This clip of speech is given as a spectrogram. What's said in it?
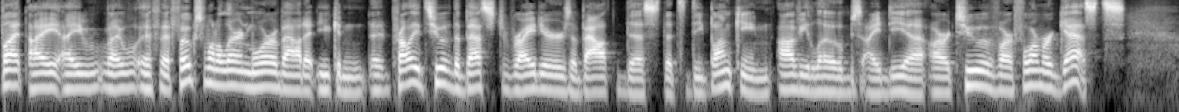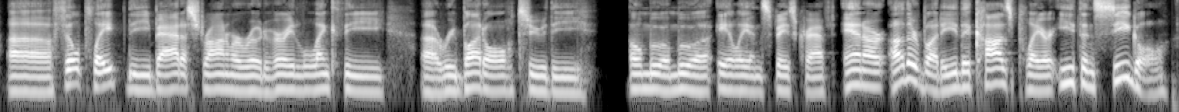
but I, I, I if, if folks want to learn more about it, you can uh, probably two of the best writers about this that's debunking Avi Loeb's idea are two of our former guests. Uh, Phil Plait, the bad astronomer, wrote a very lengthy uh, rebuttal to the Oumuamua alien spacecraft, and our other buddy, the cosplayer Ethan Siegel.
